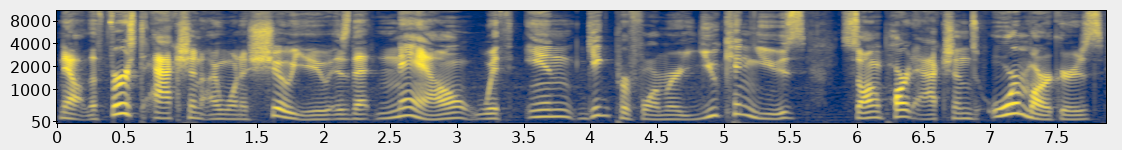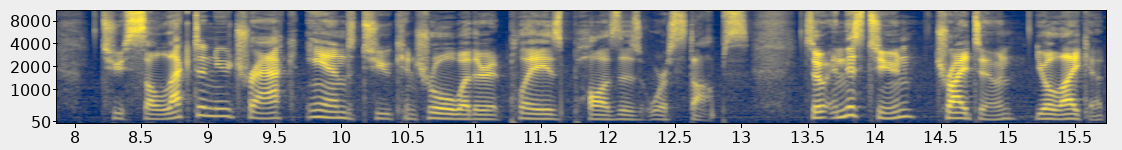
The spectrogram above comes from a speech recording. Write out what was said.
Now, the first action I want to show you is that now within Gig Performer, you can use song part actions or markers to select a new track and to control whether it plays, pauses, or stops. So in this tune, Tritone, you'll like it,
